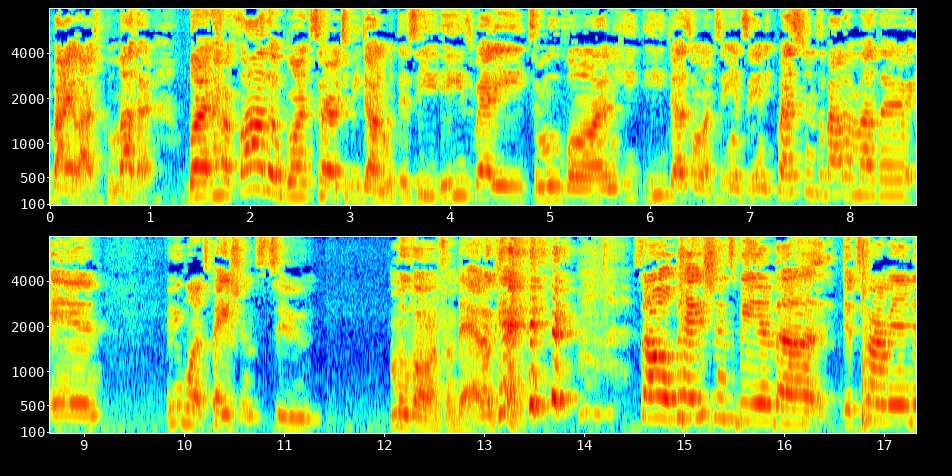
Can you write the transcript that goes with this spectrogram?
biological mother. But her father wants her to be done with this. He he's ready to move on. He he doesn't want to answer any questions about her mother, and he wants patience to move on from that. Okay. so patience, being the determined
